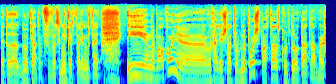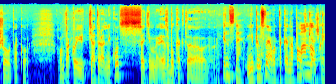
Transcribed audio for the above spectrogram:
Это, ну, театр в особняке старинном стоит. И на балконе, э, выходящий на Трубную площадь, поставил скульптуру кота, большого такого. Он такой театральный кот с этим, я забыл как-то... Э, пенсне. Не пенсне, а вот такая на палочке. Монокль.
